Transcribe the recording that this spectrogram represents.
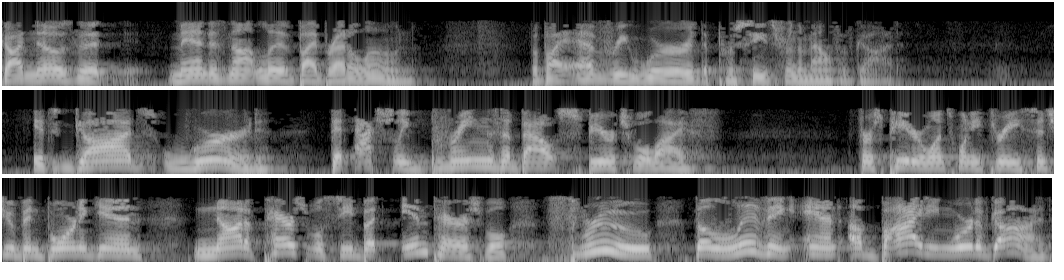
God knows that man does not live by bread alone, but by every word that proceeds from the mouth of God. It's God's word that actually brings about spiritual life. 1 Peter 1:23 Since you've been born again not of perishable seed but imperishable through the living and abiding word of God.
